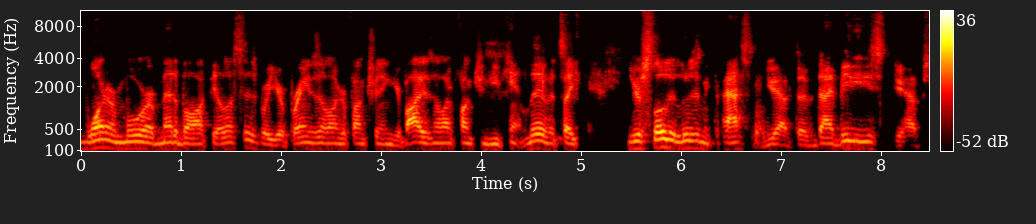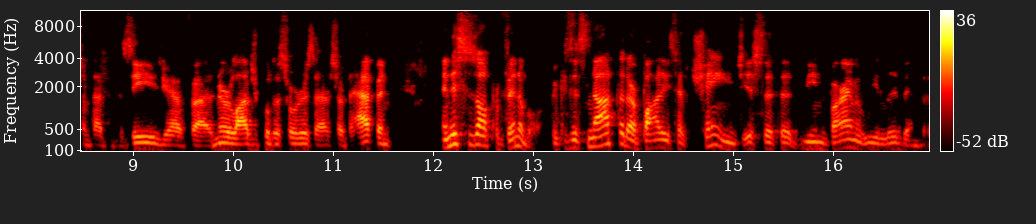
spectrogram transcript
one or more metabolic illnesses where your brain's no longer functioning, your body's no longer functioning, you can't live, it's like you're slowly losing the capacity. You have the diabetes, you have some type of disease, you have uh, neurological disorders that start to happen and this is all preventable because it's not that our bodies have changed it's that the, the environment we live in the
